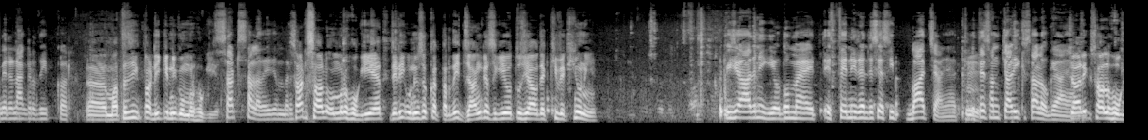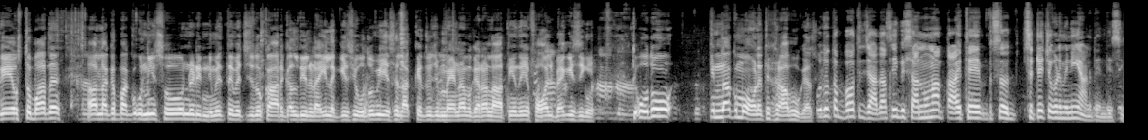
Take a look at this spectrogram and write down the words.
ਮੇਰਾ ਨਾਂ ਗੁਰਦੀਪ ਕੌਰ। ਅਹ, ਮਾਤਾ ਜੀ ਤੁਹਾਡੀ ਕਿੰਨੀ ਕੁ ਉਮਰ ਹੋ ਗਈ ਹੈ? 60 ਸਾਲ ਦੀ ਉਮਰ। 60 ਸਾਲ ਉਮਰ ਹੋ ਗਈ ਹੈ। ਜਿਹੜੀ 1971 ਦੀ ਜੰਗ ਸੀਗੀ ਉਹ ਤੁਸੀਂ ਆਪਦੇ ਅੱਖੀ ਵੇਖੀ ਹੋਣੀ ਹੈ? ਯਾਦ ਨਹੀਂ ਗਈ ਉਦੋਂ ਮੈਂ ਇੱਥੇ ਨਹੀਂ ਰਹਿੰਦੇ ਸੀ ਅਸੀਂ ਬਾਅਦ ਚ ਆਏ ਹਾਂ ਇੱਥੇ। ਇੱਥੇ ਸਾਨੂੰ 40 ਕੁ ਸਾਲ ਹੋ ਗਿਆ ਆਇਆ 40 ਕੁ ਸਾਲ ਹੋ ਗਏ ਉਸ ਤੋਂ ਬਾਅਦ ਲਗਭਗ 1999 ਦੇ ਵਿੱਚ ਜਦੋਂ ਕਾਰਗਲ ਦੀ ਲੜਾਈ ਲੱਗੀ ਸੀ ਉਦੋਂ ਵੀ ਇਸ ਇਲਾਕੇ ਦੇ ਵਿੱਚ ਮੈਨਾ ਵਗੈਰਾ ਲਾਤੀਆਂ ਤੇ ਫੌਜ ਬਹਿ ਗਈ ਸੀਗੀ ਤੇ ਉਦੋਂ ਕਿੰਨਾ ਕੁ ਮਾਹੌਲ ਇੱਥੇ ਖਰਾਬ ਹੋ ਗਿਆ ਸੀ? ਉਦੋਂ ਤਾਂ ਬਹੁਤ ਜ਼ਿਆਦਾ ਸੀ ਵੀ ਸਾਨੂੰ ਨਾ ਤਾਂ ਇੱਥੇ ਸ- ਸਿੱਟੇ ਚੁਗਣ ਵੀ ਨਹੀਂ ਆਣ ਦਿੰਦੇ ਸੀ।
